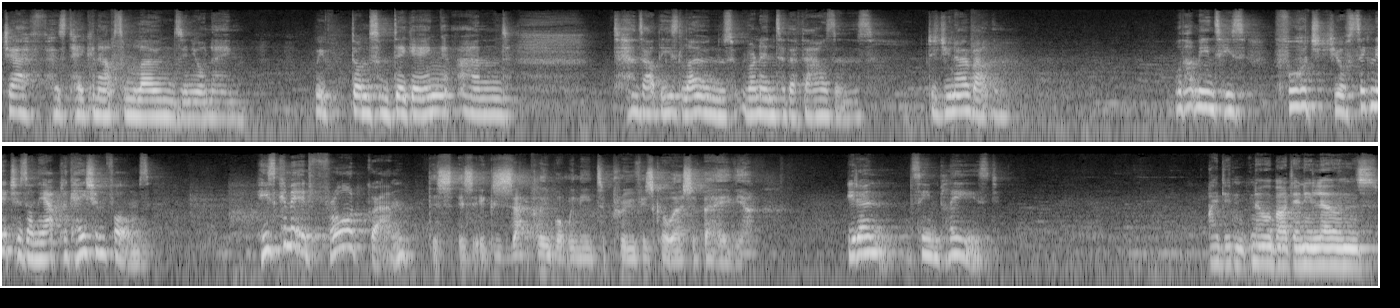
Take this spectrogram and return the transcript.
Geoff has taken out some loans in your name. We've done some digging, and turns out these loans run into the thousands. Did you know about them? Well, that means he's forged your signatures on the application forms. He's committed fraud, Gran. This is exactly what we need to prove his coercive behaviour. You don't seem pleased. I didn't know about any loans,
